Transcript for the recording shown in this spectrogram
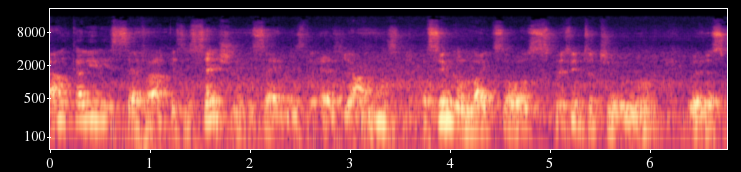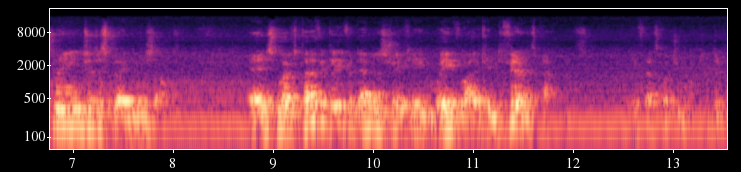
Al-Khalili's setup is essentially the same as, the, as Young's, a single light source split into two with a screen to display the result. This works perfectly for demonstrating wave-like interference patterns, if that's what you want to do.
